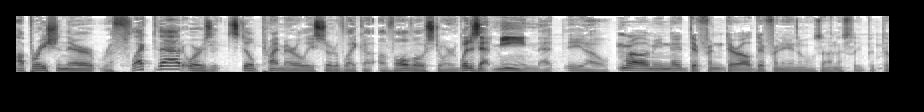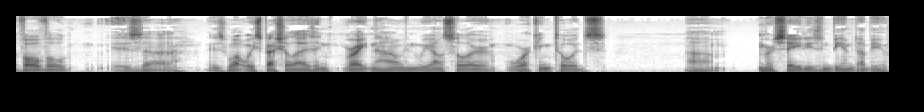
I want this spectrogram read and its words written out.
operation there reflect that, or is it still primarily sort of like a, a Volvo store? What does that mean? That you know, Well, I mean, they're different. They're all different animals, honestly. But the Volvo is uh, is what we specialize in right now, and we also are working towards um, Mercedes and BMW.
